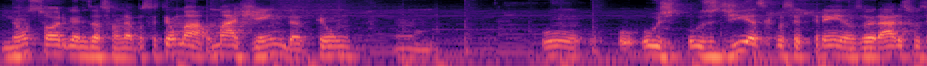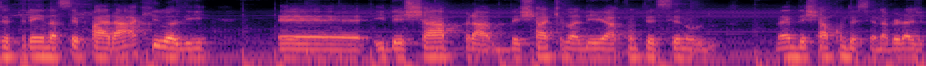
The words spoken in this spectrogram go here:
não só organização, né? Você ter uma, uma agenda, ter um, um, um os, os dias que você treina, os horários que você treina, separar aquilo ali é, e deixar para deixar aquilo ali acontecer no né, deixar acontecer, na verdade,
